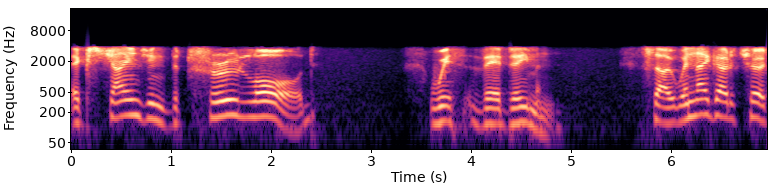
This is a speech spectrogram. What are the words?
exchanging the true Lord with their demon. So when they go to church,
